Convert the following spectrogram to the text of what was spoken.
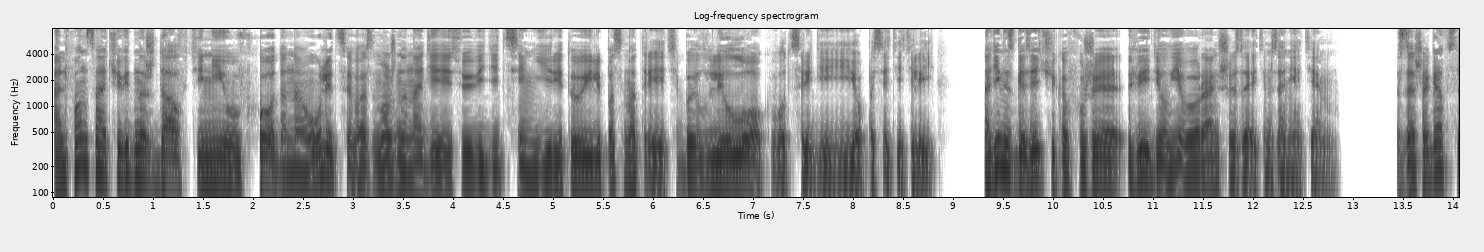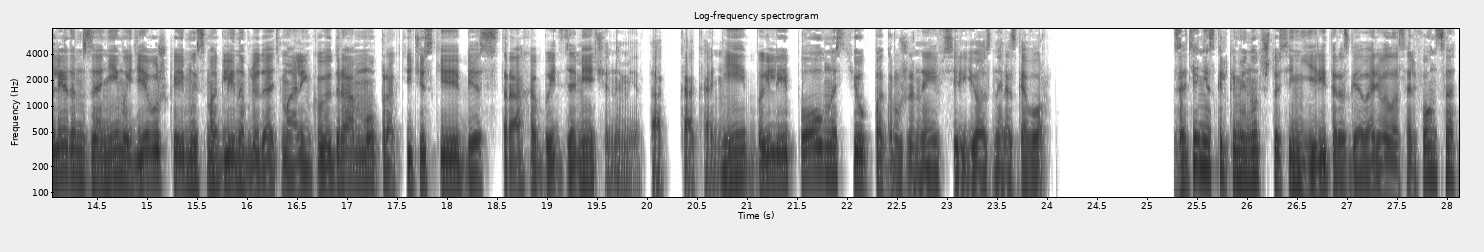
Альфонсо, очевидно, ждал в тени у входа на улице, возможно, надеясь увидеть синьериту или посмотреть, был ли Локвуд среди ее посетителей. Один из газетчиков уже видел его раньше за этим занятием. Зашагав следом за ним и девушкой, мы смогли наблюдать маленькую драму практически без страха быть замеченными, так как они были полностью погружены в серьезный разговор. За те несколько минут, что сеньорита разговаривала с Альфонсо,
